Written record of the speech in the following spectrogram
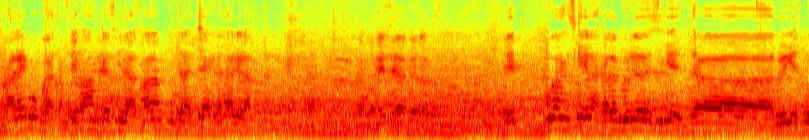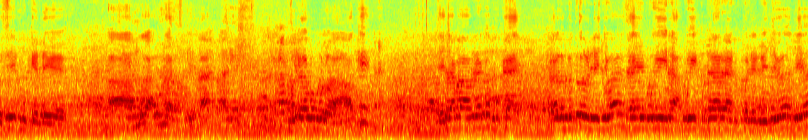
Pak lain pun buat sama. Dia fahamkan sekejap. Semalam kita nak cek dah tak ada dah. Beza harga tak? Dia kurang sikit lah kalau gula sikit. Uh, RM2.10 sen mungkin dia uh, murah-murah sikit ha? RM80 ha, okey. Dia cabar mereka bukan. Kalau betul dia jual saya beri nak beri kebenaran kepada dia jual dia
